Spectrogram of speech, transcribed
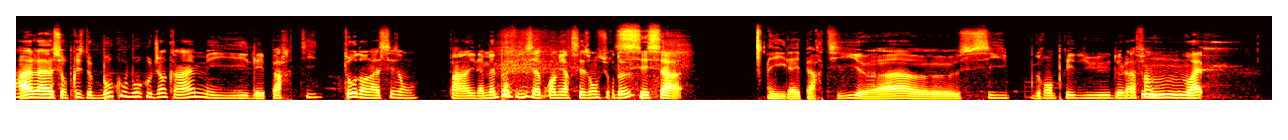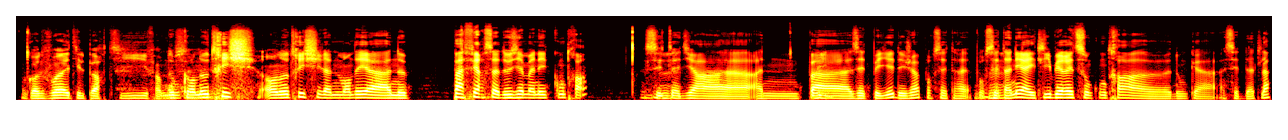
à la surprise de beaucoup beaucoup de gens quand même, il est parti tôt dans la saison. Enfin, il a même pas fini sa première saison sur deux C'est ça. et il est parti euh, à 6 grands prix du, de la fin. Mm, ouais. Encore une fois, est-il parti? Enfin, bon, Donc en Autriche, en Autriche, il a demandé à ne pas faire sa deuxième année de contrat. C'est-à-dire à, à ne pas être payé déjà pour cette, pour cette Mhm. année, à être libéré de son contrat euh, donc à, à cette date-là.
